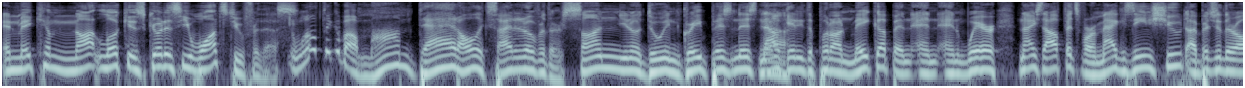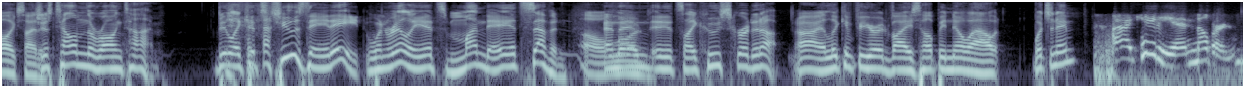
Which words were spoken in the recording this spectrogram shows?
and make him not look as good as he wants to for this. Well, think about mom, dad, all excited over their son, you know, doing great business, now Yeah. getting to put on makeup and, and, and wear nice outfits for a magazine shoot. I bet you they're all excited. Just tell him the wrong time. Be like, it's Tuesday at 8, when really it's Monday at 7. Oh, and Lord. then it's like, who screwed it up? all right, looking for your advice, helping Noah out. What's your name? Uh, Katie in Melbourne.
